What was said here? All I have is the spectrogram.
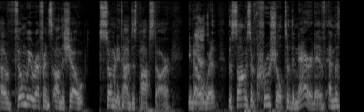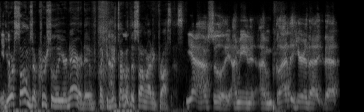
a, a film we reference on the show so many times is Popstar you know, yeah. where the songs are crucial to the narrative, and the, yeah. your songs are crucial to your narrative. Like, can you talk about the songwriting process? Yeah, absolutely. I mean, I'm glad to hear that that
